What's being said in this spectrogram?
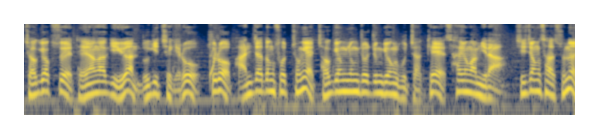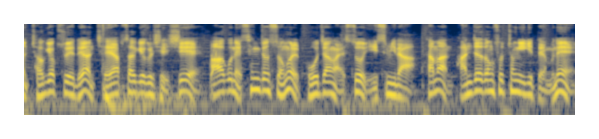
저격수에 대항하기 위한 무기 체계로 주로 반자동 소총에 저격용 조준경을 부착해 사용합니다. 지정사수는 저격수에 대한 제압 사격을 실시해 아군의 생존성을 보장할 수 있습니다. 다만 반자동 소총이기 때문에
